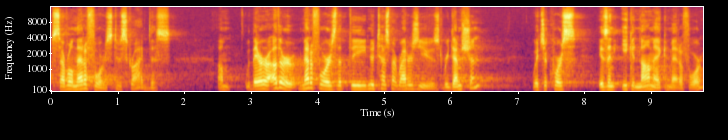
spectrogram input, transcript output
several metaphors to describe this. Um, there are other metaphors that the New Testament writers used redemption, which, of course, is an economic metaphor,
